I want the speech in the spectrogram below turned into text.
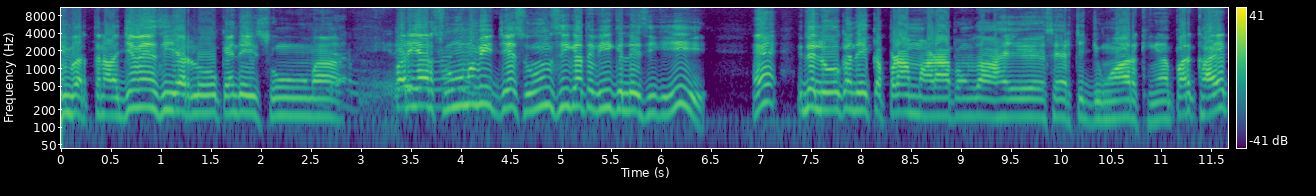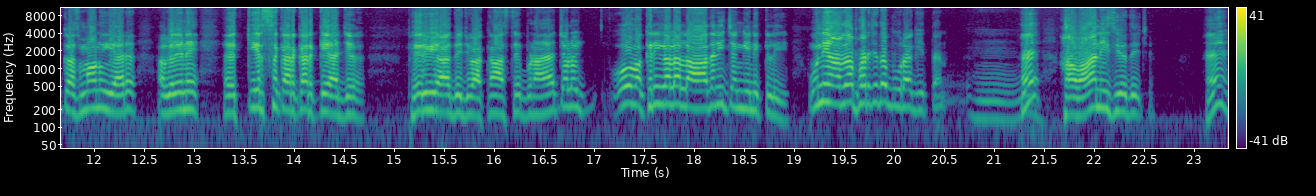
ਨਹੀਂ ਵਰਤਣ ਵਾਲਾ ਜਿਵੇਂ ਸੀ ਯਾਰ ਲੋਕ ਕਹਿੰਦੇ ਸੀ ਸੂਮ ਆ। ਪਰ ਯਾਰ ਸੂਮ ਵੀ ਜੇ ਸੂਮ ਸੀਗਾ ਤੇ 20 ਕਿੱਲੇ ਸੀਗੀ। ਹੈ? ਇਹਦੇ ਲੋਕ ਕਹਿੰਦੇ ਕੱਪੜਾ ਮਾੜਾ ਪਾਉਂਦਾ ਹੈ ਸਿਰ 'ਚ ਜੂਆਂ ਰੱਖੀਆਂ। ਪਰ ਖਾਏ ਕਸਮਾਂ ਨੂੰ ਯਾਰ ਅਗਲੇ ਨੇ ਅਹ, ਕਿਰਸ ਕਰ ਕਰਕੇ ਅੱਜ ਫਿਰ ਵੀ ਆਪਦੇ ਜਵਾਕਾਂ ਵਾਸਤੇ ਬਣਾਇਆ। ਚਲੋ ਉਹ ਵੱਖਰੀ ਗੱਲ ਆ ਲਾਦ ਨਹੀਂ ਚੰਗੀ ਨਿਕਲੀ। ਉਹਨੇ ਆਪਦਾ ਫਰਜ਼ ਤਾਂ ਪੂਰਾ ਕੀਤਾ ਹੂੰ। ਹੈ? ਹਵਾ ਨਹੀਂ ਸੀ ਉਹਦੇ 'ਚ। ਹੈ?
